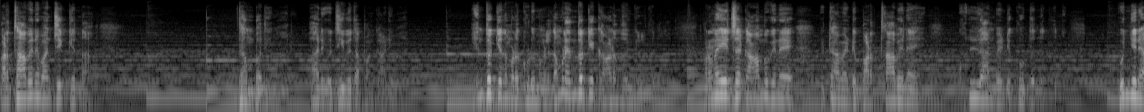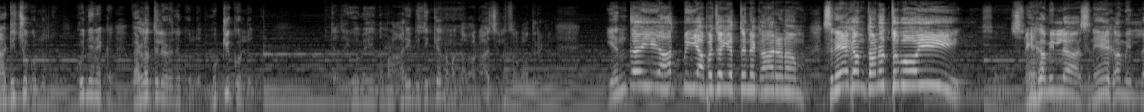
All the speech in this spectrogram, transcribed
ഭർത്താവിനെ വഞ്ചിക്കുന്ന ദമ്പതിമാർ. ഭാര്യ ജീവിത പങ്കാളിമാർ എന്തൊക്കെ നമ്മുടെ കുടുംബങ്ങളിൽ? നമ്മൾ എന്തൊക്കെ കാണുന്നത് കേൾക്കുന്നത്? പ്രണയിച്ച കാമുകിനെ കിട്ടാൻ വേണ്ടി ഭർത്താവിനെ കൊല്ലാൻ വേണ്ടി കൂട്ടു നിൽക്കുന്നു. കുഞ്ഞിനെ അടിച്ചു കൊല്ലുന്നു. കുഞ്ഞിനെ വെള്ളത്തിലെറിഞ്ഞ് കൊല്ലുന്നു. മുക്കിക്കൊല്ലുന്നു. ദൈവമേ നമ്മൾ ആരെയും വിധിക്കാൻ നമുക്ക് അവകാശമില്ല സഹോദരങ്ങൾ എന്താ ഈ ആത്മീയ അപജയത്തിന് കാരണം? സ്നേഹം തണുത്തുപോയി. സ്നേഹമില്ല സ്നേഹമില്ല.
